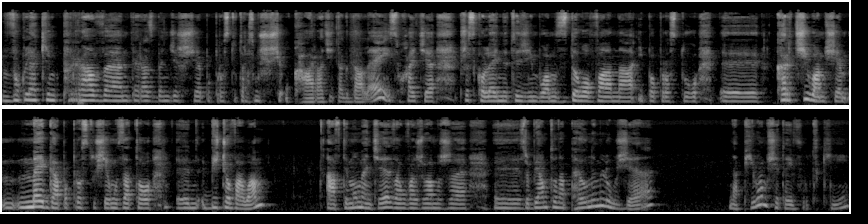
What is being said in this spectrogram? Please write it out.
w ogóle jakim prawem teraz będziesz się po prostu, teraz musisz się ukarać i tak dalej. I słuchajcie, przez kolejny tydzień byłam zdołowana i po prostu y, karciłam się, mega po prostu się za to y, biczowałam. A w tym momencie zauważyłam, że y, zrobiłam to na pełnym luzie, napiłam się tej wódki,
